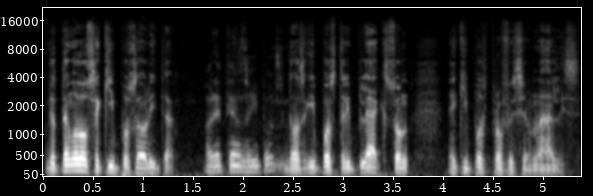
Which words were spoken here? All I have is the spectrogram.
Yo tengo dos equipos ahorita. ¿Ahorita tienes equipos? dos equipos triple A que son equipos profesionales.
